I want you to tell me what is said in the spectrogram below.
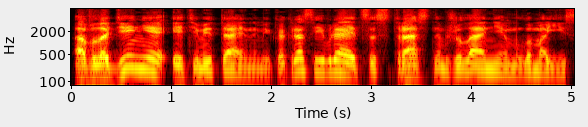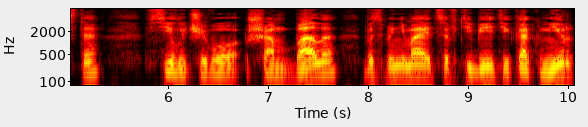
Овладение этими тайнами как раз и является страстным желанием ламаиста, в силу чего Шамбала воспринимается в Тибете как мир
